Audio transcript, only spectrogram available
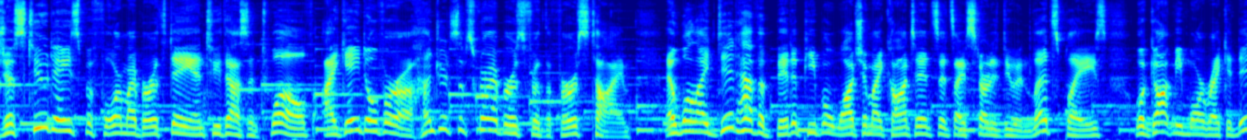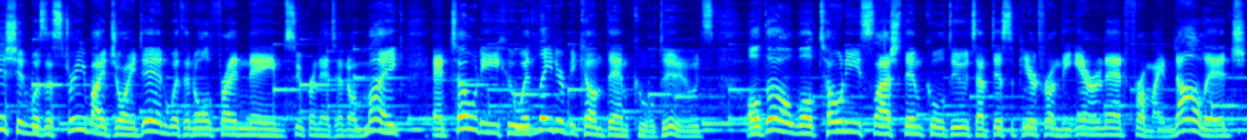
Just two days before my birthday in 2012, I gained over 100 subscribers for the first time, and while I did have a bit of people watching my content since I started doing Let's Plays, what got me more recognition was a stream I joined in with an old friend named Super Nintendo Mike and Tony who would later become Them Cool Dudes. Although, while Tony slash Them Cool Dudes have disappeared from the internet from my knowledge,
